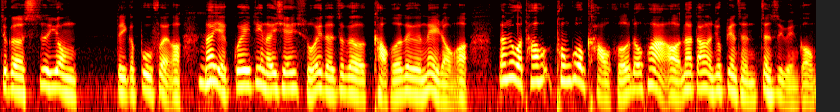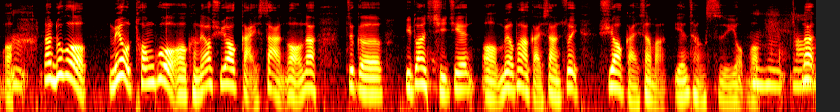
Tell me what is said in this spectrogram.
这个试用的一个部分哦，嗯、那也规定了一些所谓的这个考核的一个内容哦，那如果他通过考核的话哦，那当然就变成正式员工哦，嗯、那如果没有通过哦，可能要需要改善哦。那这个一段期间哦，没有办法改善，所以需要改善嘛，延长试用哦。嗯哦，那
